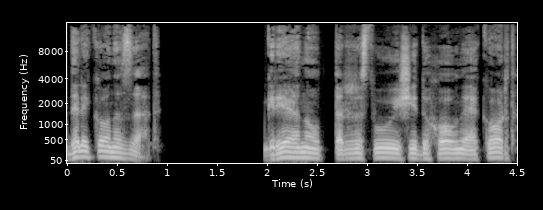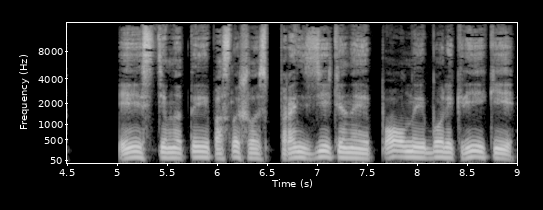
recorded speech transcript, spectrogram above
далеко назад. Грянул торжествующий духовный аккорд, и из темноты послышалось пронзительные, полные боли крики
